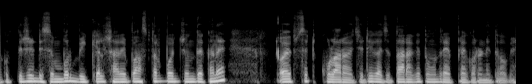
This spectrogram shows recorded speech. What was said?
একত্রিশে ডিসেম্বর বিকেল সাড়ে পাঁচটার পর্যন্ত এখানে ওয়েবসাইট খোলা রয়েছে, ঠিক আছে? তার আগে তোমাদের অ্যাপ্লাই করে নিতে হবে।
